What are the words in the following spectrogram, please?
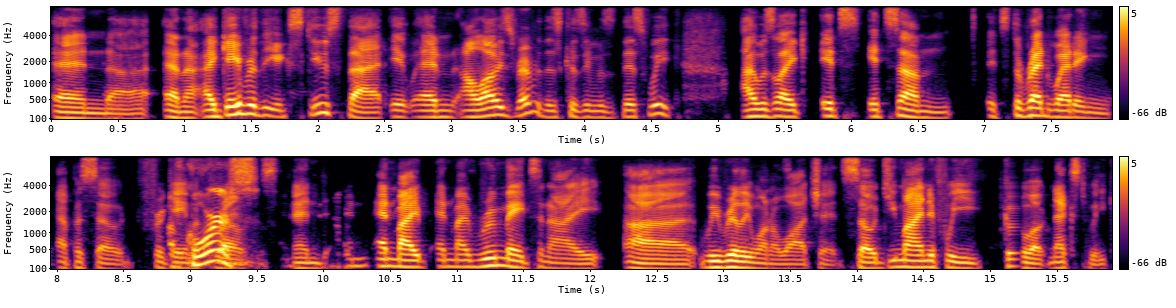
and uh and I gave her the excuse that it and I'll always remember this because it was this week. I was like it's it's um it's the red wedding episode for Game of, course. Thrones and, and and my and my roommates and I uh we really want to watch it. So do you mind if we go out next week?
